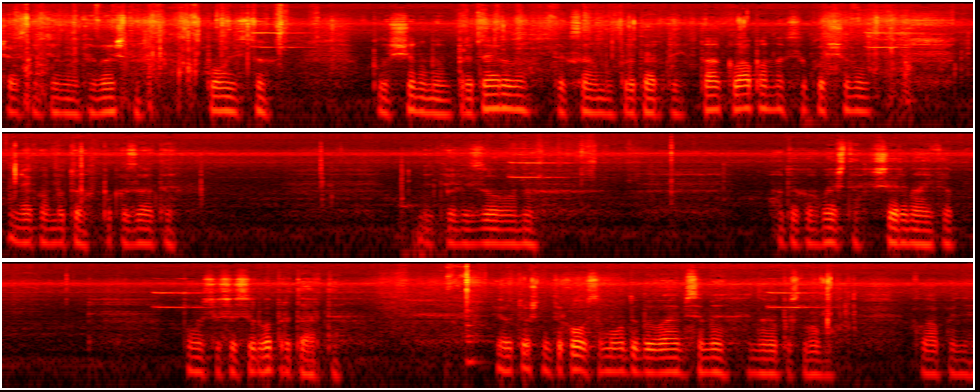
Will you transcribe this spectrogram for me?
час не тягнути. Бачите, повністю площину ми притерли, так само притертий так, клапан на всю площину. Як вам би то показати деталізовано. Отако, бачите, ширина яка повністю все сідло притерте. І от точно такого самого добиваємося ми на випускному клапані.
